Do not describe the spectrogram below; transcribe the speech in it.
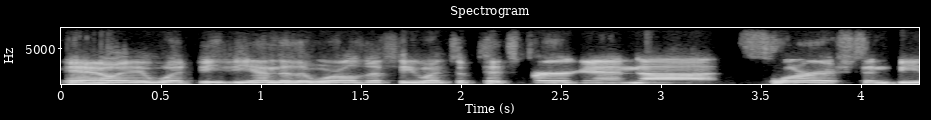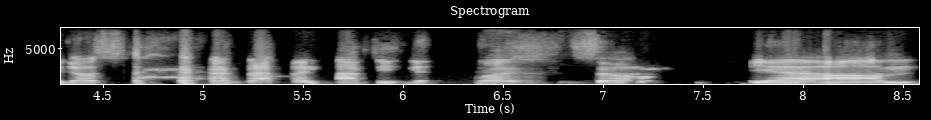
Yeah, it would be the end of the world if he went to Pittsburgh and uh, flourished and beat us. that would not be good. Right. So, yeah. Um,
